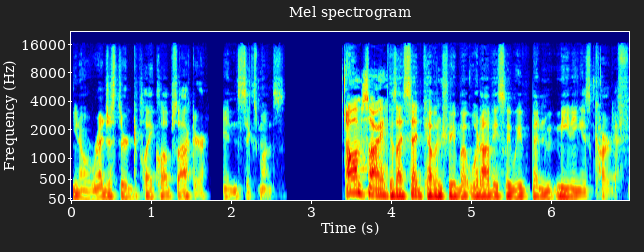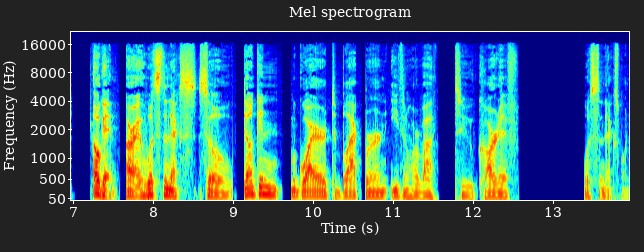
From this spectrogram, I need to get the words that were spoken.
you know registered to play club soccer in six months. Oh, I'm sorry because I said Coventry, but what obviously we've been meaning is Cardiff. Okay. All right. What's the next? So Duncan McGuire to Blackburn, Ethan Horvath to Cardiff. What's the next one?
